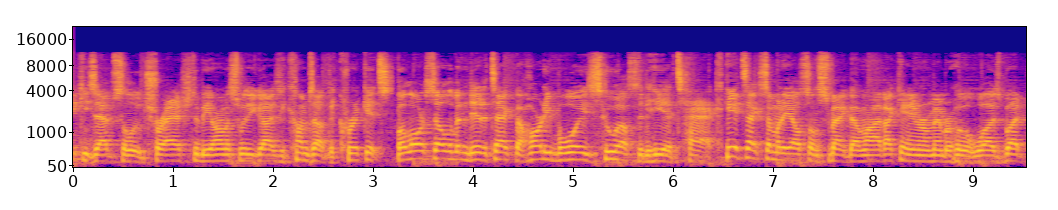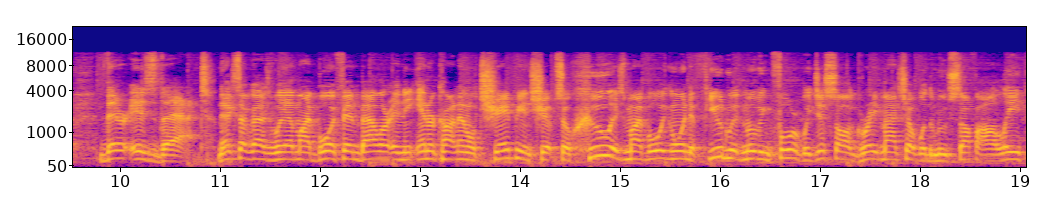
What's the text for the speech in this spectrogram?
think he's absolute trash, to be honest with you guys. He comes out the crickets. But Lars Sullivan did attack the Hardy Boys. Who else did he attack? He attacked somebody else on SmackDown Live. I can't even remember who it was, but there is that. Next up, guys, we have my boy Finn Balor in the Intercontinental Championship. So who is my boy going to feud with moving forward? We just saw a great matchup with Mustafa Ali,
